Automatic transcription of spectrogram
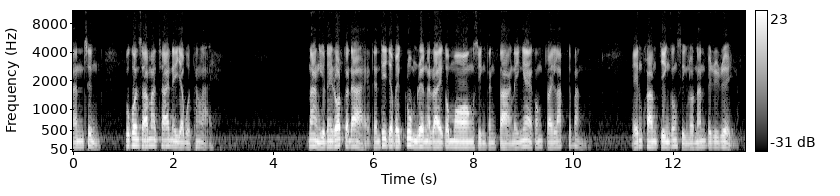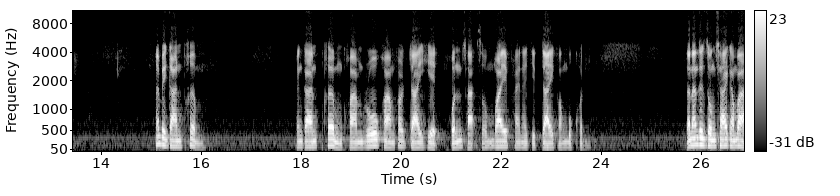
นั้น ซึ่งบุคคลสามารถใช้ในยาบททั้งหลาย นั่งอยู่ในรถก็ได้ แทนที่จะไปกลุ้มเรื่องอะไรก็มองสิ่งต่าง ๆ ในแง่ของไตรลักษณ์จะบ้าง เห็นความจริงของสิ่งเหล่านั้นไปเรื่อยๆนั่นเป็นการเพิ่ม เป็นการเพิ่มความรู้ความเข้าใจเหตุผลสะสมไว้ภายในจิตใจของบุคคล ดังนั้นจึงทรงใช้คำว่า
